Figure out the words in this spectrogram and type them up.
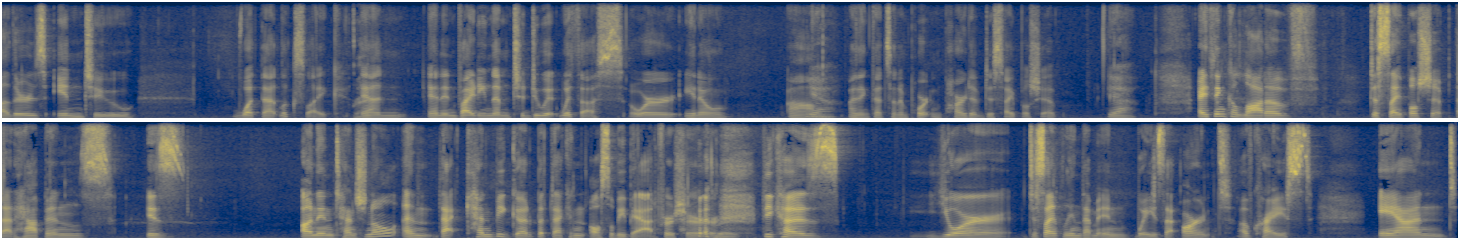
others into what that looks like Right. and and inviting them to do it with us or, you know, um, Yeah. I think that's an important part of discipleship. Yeah. I think a lot of discipleship that happens is unintentional and that can be good, but that can also be bad For sure. Right. because you're discipling them in ways that aren't of Christ. And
